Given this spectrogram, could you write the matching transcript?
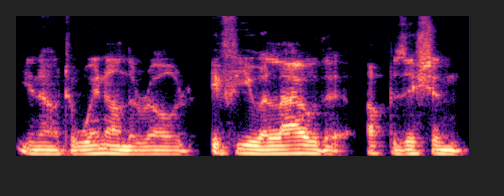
you know to win on the road if you allow the opposition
